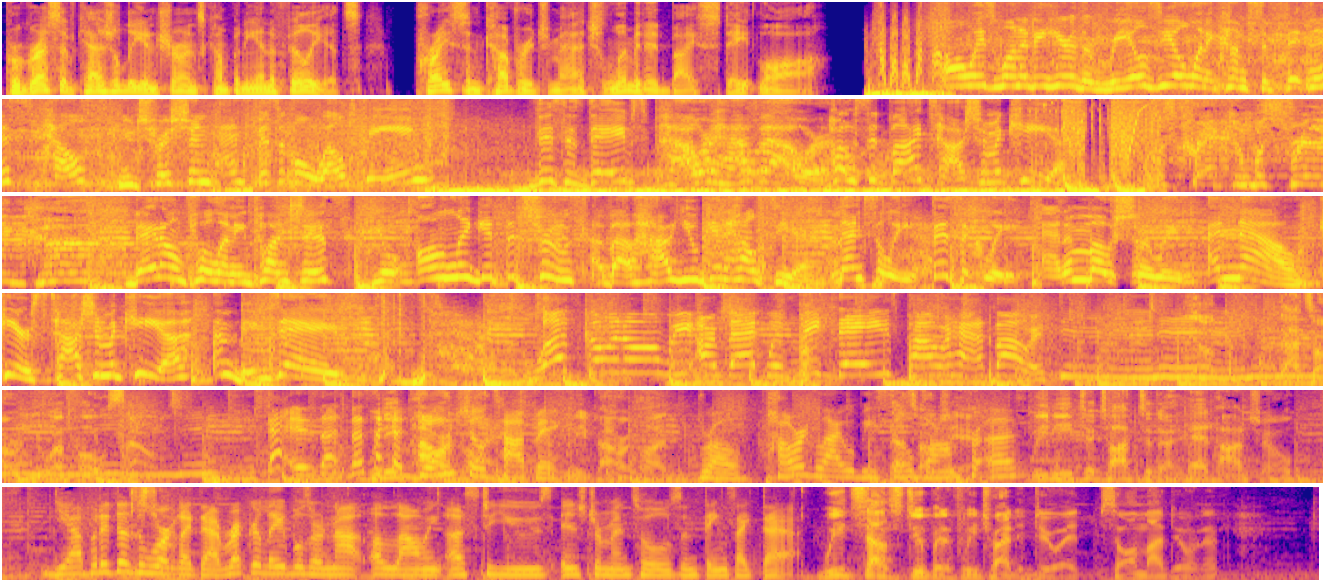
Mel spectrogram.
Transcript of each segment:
Progressive Casualty Insurance Company and Affiliates. Price and coverage match limited by state law. Always wanted to hear the real deal when it comes to fitness, health, nutrition, and physical well being? This is Dave's Power Half Hour, hosted by Tasha Makia. What's cracking? What's really good? They don't pull any punches. You'll only get the truth about how you get healthier mentally, physically, and emotionally. And now, here's Tasha Makia and Big Dave. Big Dave's Power Half Hour. Yep, that's our UFO sound. That is that, that's We like a game show topic. We need Power Glide. Bro, Power Glide would be so That's bomb for us. We need to talk to the head honcho. Yeah, but it doesn't work like that. Record labels are not allowing us to use instrumentals and things like that. We'd sound stupid if we tried to do it, so I'm not doing it.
